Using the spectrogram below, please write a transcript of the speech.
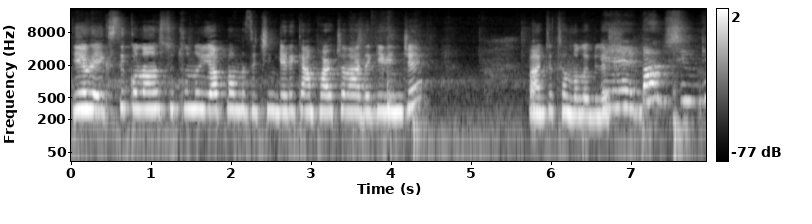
Diğer o eksik olan sütunu yapmamız için gereken parçalar da gelince bence tam olabilir. Ee, ben şimdi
